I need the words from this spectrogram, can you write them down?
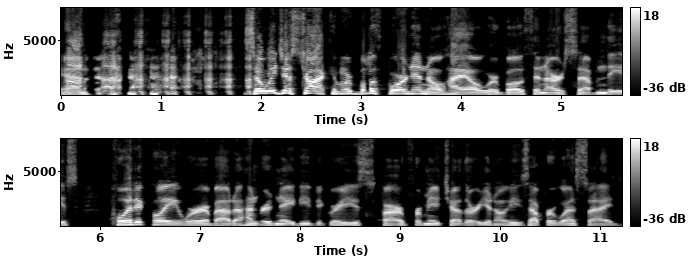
And so we just talk, and we're both born in Ohio. We're both in our 70s. Politically, we're about 180 degrees far from each other. You know, he's Upper West Side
